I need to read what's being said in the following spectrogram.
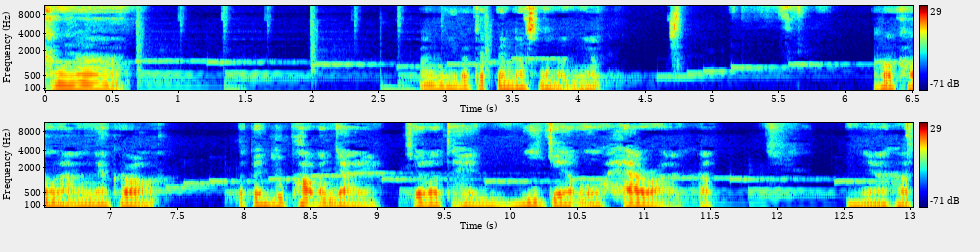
ข้างหน้าอันนี้ก็จะเป็นลักษณะแบบนี้แล้วก็ข้างหลังเนี่ยก็จะเป็นรูปภาพอันใหญ่ที่เราจะเห็นมิเกลโอฮาร่าครับเนี้ยครับ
